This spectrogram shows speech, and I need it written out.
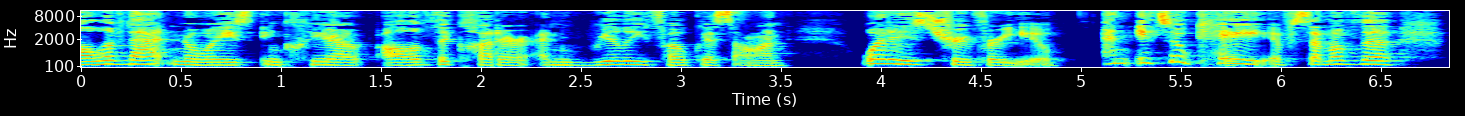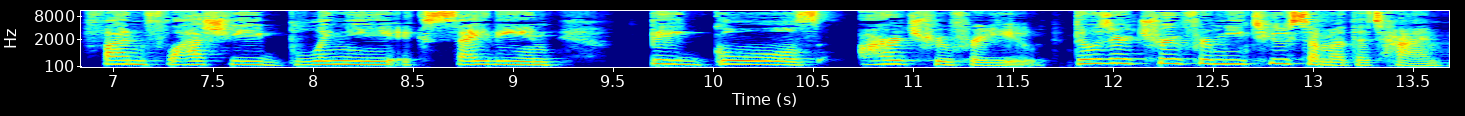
all of that noise and clear out all of the clutter and really focus on what is true for you. And it's okay if some of the fun, flashy, blingy, exciting, big goals are true for you. Those are true for me too some of the time.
